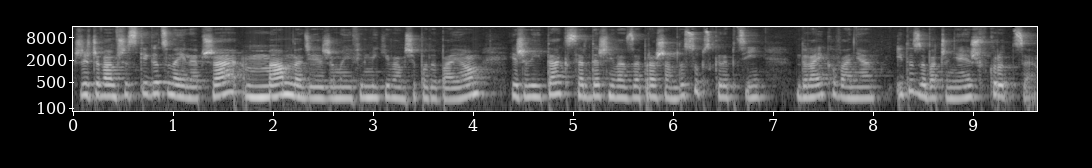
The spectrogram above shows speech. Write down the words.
życzę Wam wszystkiego co najlepsze. Mam nadzieję, że moje filmiki Wam się podobają. Jeżeli tak, serdecznie Was zapraszam do subskrypcji, do lajkowania i do zobaczenia już wkrótce.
